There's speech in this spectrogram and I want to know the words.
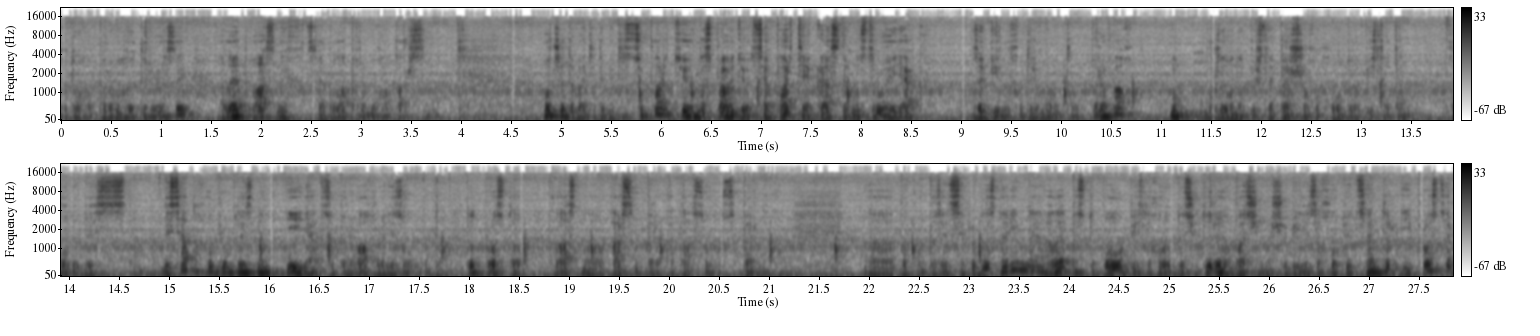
до того перемогли три рази, але два з них це була перемога Карсена. Отже, давайте дивитися цю партію. Насправді ця партія якраз демонструє, як за білих отримувати перевагу. Ну, можливо, не після першого ходу, а після там ходу десь там 10-го приблизно, і як цю перевагу реалізовувати. Тут просто класно Карсен перекатав свого суперника. Е, Поки позиція приблизно рівна, але поступово після ходу до 4 ми бачимо, що білі захоплюють центр і простір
